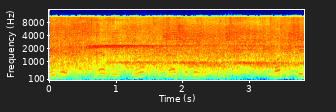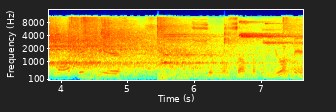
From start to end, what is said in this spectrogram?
дуже незручну для ЧНУ. 23-20. е, Чернов сам на прийомі.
